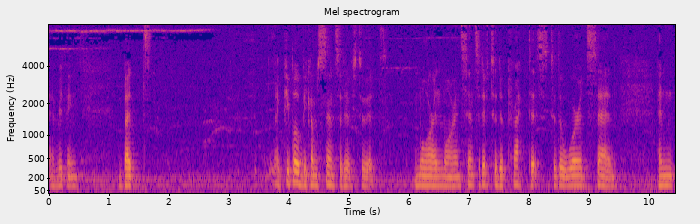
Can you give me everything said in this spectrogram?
everything. But like people become sensitive to it more and more, and sensitive to the practice, to the words said, and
